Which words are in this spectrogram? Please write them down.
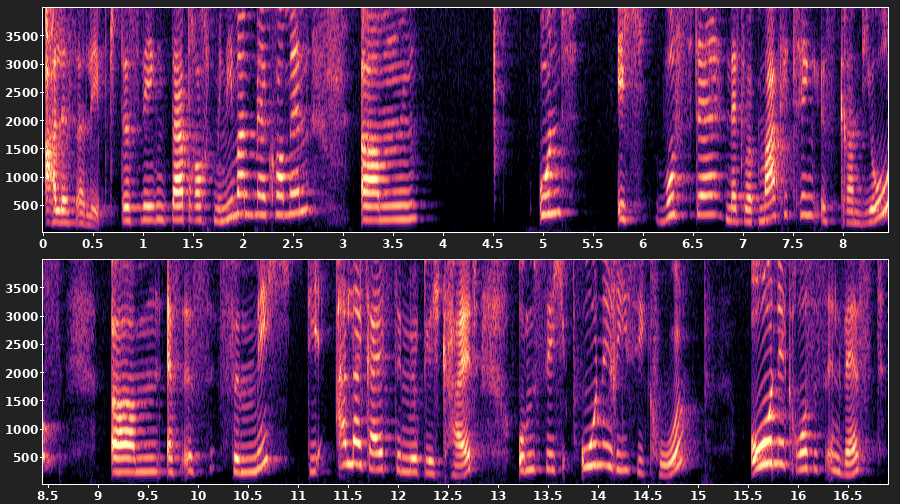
alles erlebt. Deswegen, da braucht mir niemand mehr kommen. Ähm, und ich wusste, Network Marketing ist grandios. Ähm, es ist für mich die allergeilste Möglichkeit, um sich ohne Risiko, ohne großes Invest,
